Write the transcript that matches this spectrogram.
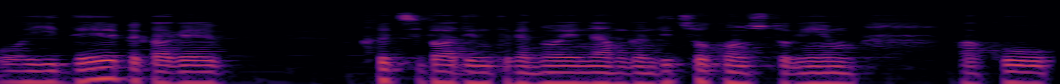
o idee pe care câțiva dintre noi ne-am gândit să o construim acum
